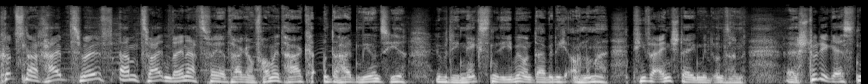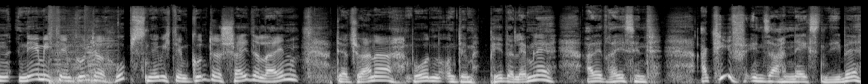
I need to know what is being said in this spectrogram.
Kurz nach halb zwölf am zweiten Weihnachtsfeiertag am Vormittag unterhalten wir uns hier über die Nächstenliebe und da will ich auch nochmal tiefer einsteigen mit unseren äh, Studiogästen, nämlich dem Gunter Hups, nämlich dem Gunter Scheiderlein, der Joanna Boden und dem Peter Lemmle. Alle drei sind aktiv in Sachen Nächstenliebe.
